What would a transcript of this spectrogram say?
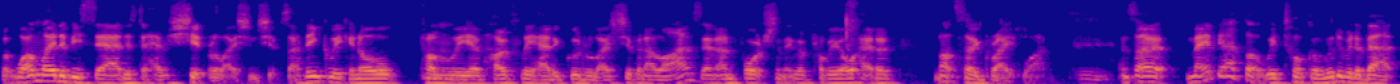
But one way to be sad is to have shit relationships. I think we can all Mm. probably have hopefully had a good relationship in our lives, and unfortunately, we've probably all had a not so great one. Mm. And so maybe I thought we'd talk a little bit about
